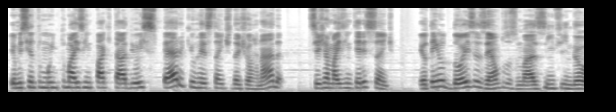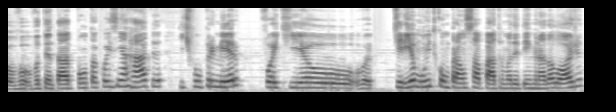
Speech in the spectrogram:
eu me sinto muito mais impactado e eu espero que o restante da jornada seja mais interessante. Eu tenho dois exemplos, mas enfim, eu vou, vou tentar apontar coisinha rápida. Que, tipo, o primeiro foi que eu queria muito comprar um sapato numa determinada loja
